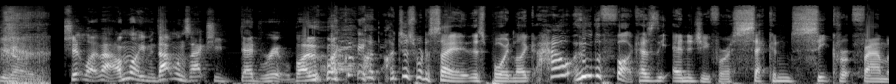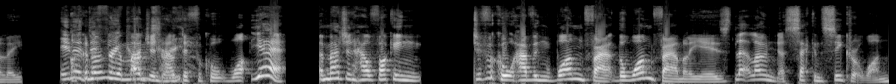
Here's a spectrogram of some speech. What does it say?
You know, shit like that. I'm not even. That one's actually dead real, by the way. I, I just want to say at this point, like, how who the fuck has the energy for a second secret family? In I a can different only imagine country. how difficult one. Yeah, imagine how fucking difficult having one fa- the one family is, let alone a second secret one.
